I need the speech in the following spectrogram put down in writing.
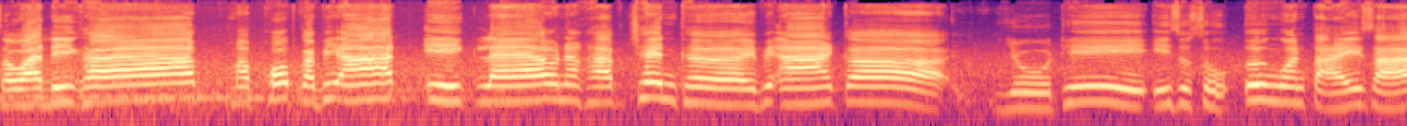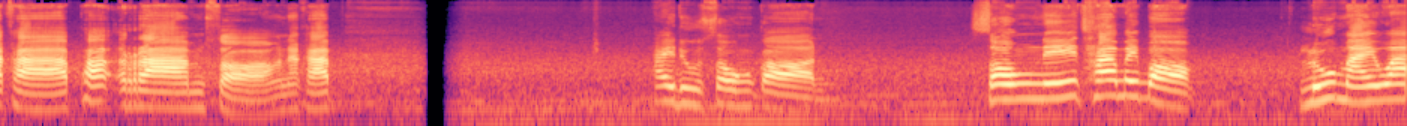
สวัสดีครับ มาพบกับพี่อาร์ตอีกแล้วนะครับ เช่นเคยพี่อาร์ตก็อยู่ที่อีสุสุอึ้งวันไตสาขาพระรามสองนะครับ ให้ดูทรงก่อน ทรงนี้ถ้าไม่บอกรู้ไหมว่า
